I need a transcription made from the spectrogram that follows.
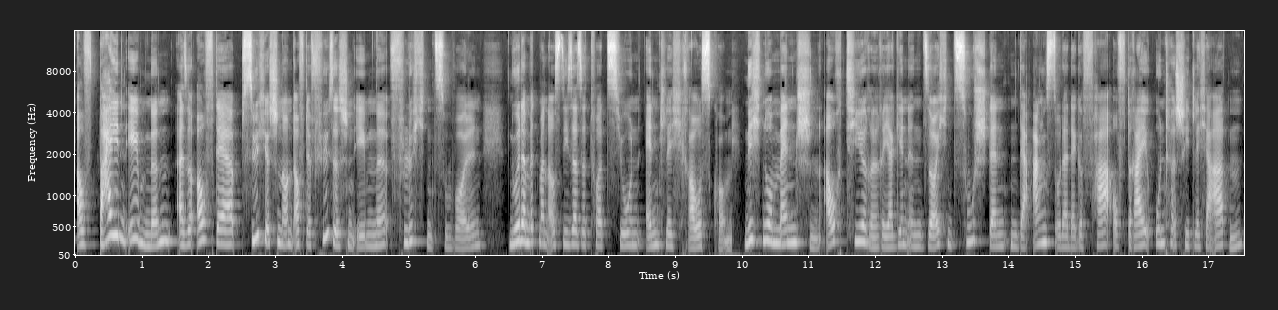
auf beiden Ebenen, also auf der psychischen und auf der physischen Ebene, flüchten zu wollen, nur damit man aus dieser Situation endlich rauskommt. Nicht nur Menschen, auch Tiere reagieren in solchen Zuständen der Angst oder der Gefahr auf drei unterschiedliche Arten,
